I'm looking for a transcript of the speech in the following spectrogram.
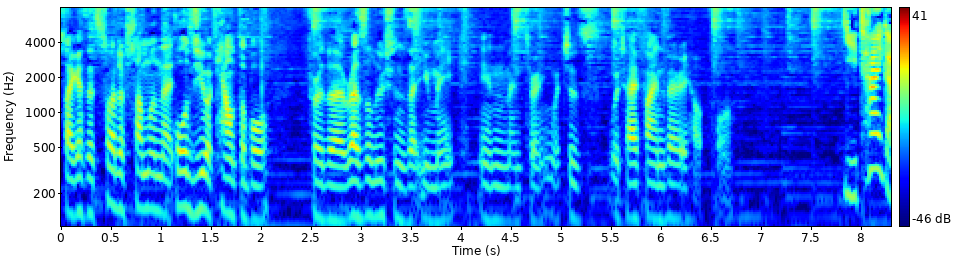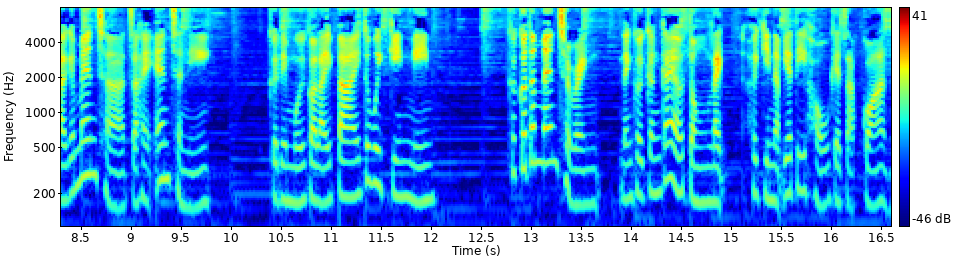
so, I guess it's sort of someone that holds you accountable for the resolutions that you make in mentoring, which, is, which I find very helpful. 而 Tiger 嘅 mentor 就系 Anthony，佢哋每个礼拜都会见面。佢觉得 mentoring 令佢更加有动力去建立一啲好嘅习惯。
